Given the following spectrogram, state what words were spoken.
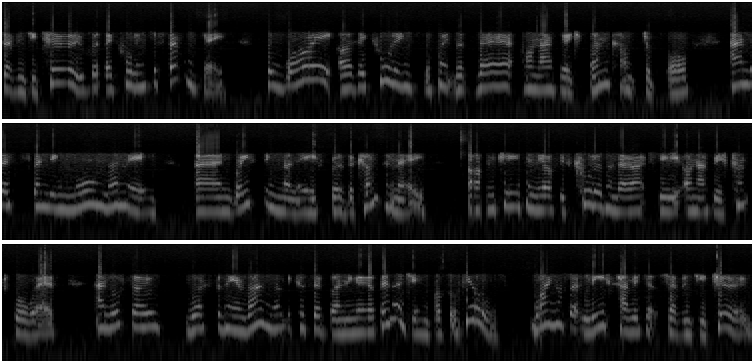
72, but they're cooling to 70. So why are they cooling to the point that they're on average uncomfortable and they're spending more money and wasting money for the company on keeping the office cooler than they're actually on average comfortable with, and also worse for the environment because they're burning up energy in fossil fuels. Why not at least have it at 72,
